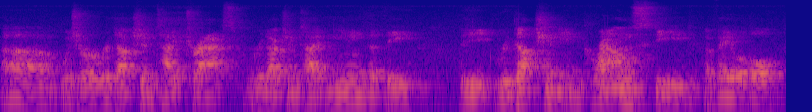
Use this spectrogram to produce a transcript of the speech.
uh, which are reduction type tracks. Reduction type meaning that the, the reduction in ground speed available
